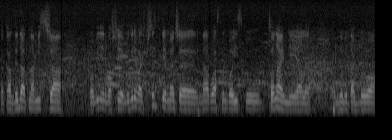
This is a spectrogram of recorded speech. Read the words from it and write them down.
To kandydat na mistrza powinien właściwie wygrywać wszystkie mecze na własnym boisku, co najmniej, ale no gdyby tak było,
